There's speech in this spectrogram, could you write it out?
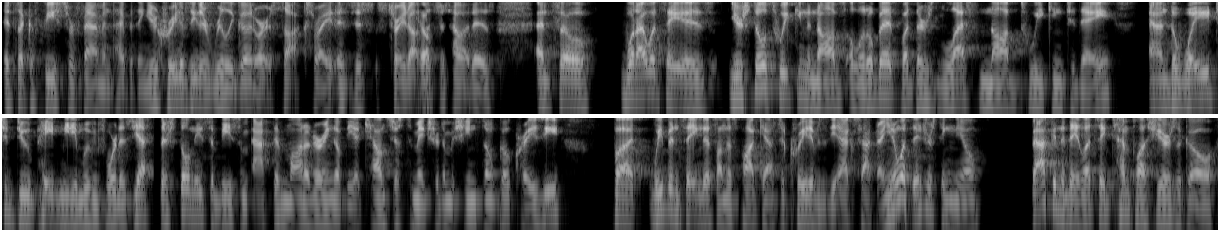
it's like a feast or famine type of thing. Your creative's either really good or it sucks, right? It's just straight up. Yep. That's just how it is. And so what I would say is you're still tweaking the knobs a little bit, but there's less knob tweaking today. And the way to do paid media moving forward is yes, there still needs to be some active monitoring of the accounts just to make sure the machines don't go crazy. But we've been saying this on this podcast that creative is the X factor. And you know what's interesting, Neil? Back in the day, let's say 10 plus years ago,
